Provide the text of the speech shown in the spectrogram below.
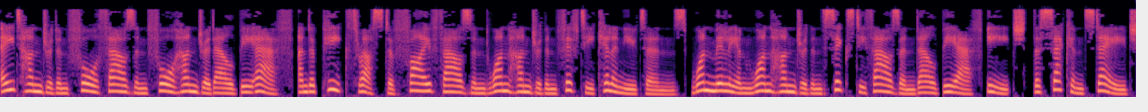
804,400 lbf, and a peak thrust of 5150 kilonewtons, 1,160,000 lbf each. The second stage,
